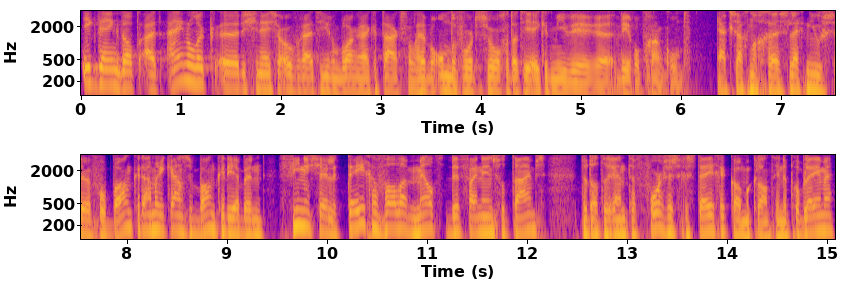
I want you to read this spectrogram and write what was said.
Ik denk dat uiteindelijk uh, de Chinese overheid hier een belangrijke taak zal hebben om ervoor te zorgen dat die economie weer, uh, weer op gang komt. Ja, ik zag nog uh, slecht nieuws uh, voor banken. De Amerikaanse banken die hebben financiële tegenvallen, meldt de Financial Times. Doordat de rente fors is gestegen, komen klanten in de problemen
